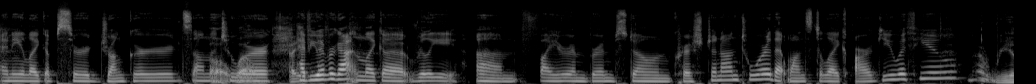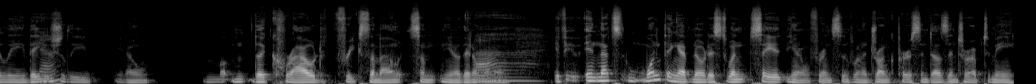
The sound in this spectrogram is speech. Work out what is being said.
Any like absurd drunkards on the Oh, wow. tour? I- have you ever gotten like a really um, fire and brimstone Christian on tour that wants to like argue with you? Not really. They No? usually, you know, m- the crowd freaks them out. Some, you know, they don't want to. Ah. If you, and that's one thing I've noticed when, say, you know, for instance, when a drunk person does interrupt me,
